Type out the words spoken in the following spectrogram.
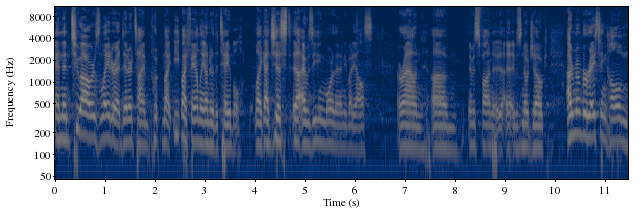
and then two hours later at dinner time, put my, eat my family under the table. Like I just, uh, I was eating more than anybody else around. Um, it was fun. It, it was no joke. I remember racing home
